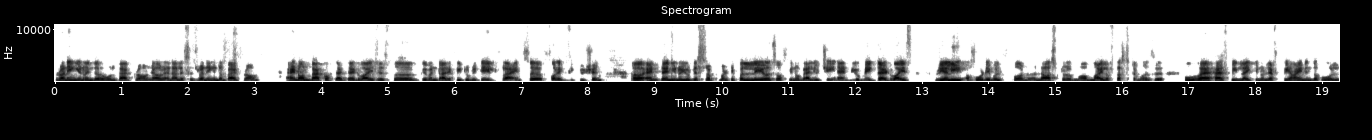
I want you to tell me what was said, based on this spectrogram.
running, you know, in the whole background, our analysis running in the background. And on back of that, the advice is uh, given directly to retail clients uh, for execution. Uh, and then, you know, you disrupt multiple layers of, you know, value chain and you make the advice really affordable for last uh, mile of customers uh, who has been like, you know, left behind in the whole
